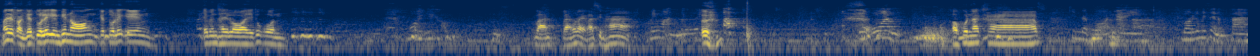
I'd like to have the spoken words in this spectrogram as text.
ไม่แต่ก่อนแกตัวเล็กเองพี่น้อง แกตัวเล็กเอง แกเป็นไทรอยด์ทุกคน หวานหวานเท่าไหร่หวานสิบห้าไม่หวานเลยเออเดี๋ยวอ้วน ขอบคุณนะครับ กินแบบบอสไง บอสก็ไม่ใส่น้ำตาล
